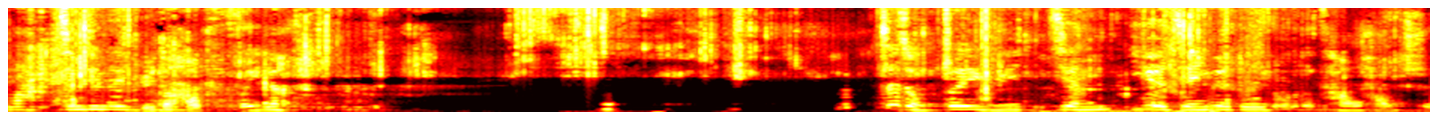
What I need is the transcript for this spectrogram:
哇，今天的鱼都好肥呀！这种追鱼煎越煎越多油的，超好吃。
